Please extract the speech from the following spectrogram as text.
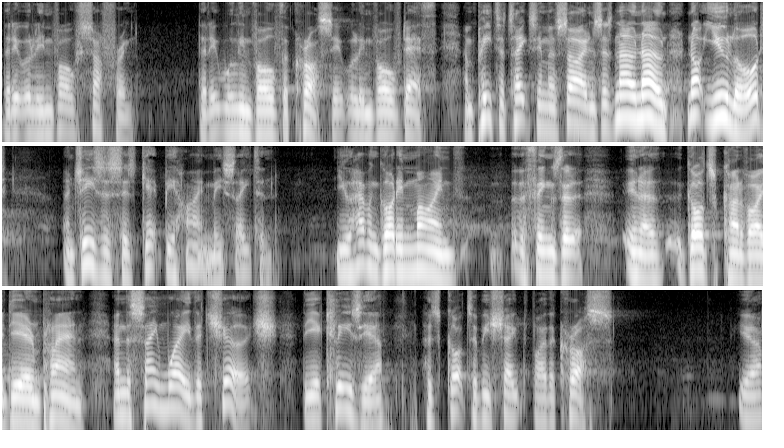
that it will involve suffering, that it will involve the cross, it will involve death. And Peter takes him aside and says, No, no, not you, Lord. And Jesus says, Get behind me, Satan. You haven't got in mind the things that, you know, God's kind of idea and plan. And the same way, the church, the ecclesia, has got to be shaped by the cross. Yeah.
